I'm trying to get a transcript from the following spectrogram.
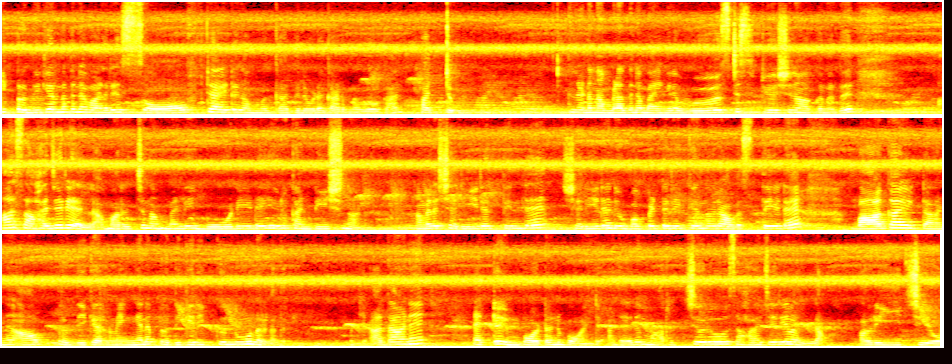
ഈ പ്രതികരണത്തിന് വളരെ സോഫ്റ്റായിട്ട് നമുക്ക് അതിലൂടെ കടന്നു പോകാൻ പറ്റും. അല്ലാണ്ട് നമ്മളതിനെ ഭയങ്കര വേസ്റ്റ് സിറ്റുവേഷൻ ആക്കുന്നത്. ആ സാഹചര്യമല്ല. മറിച്ച് നമ്മളുടെ ഈ ബോഡിയുടെ ഒരു കണ്ടീഷനാണ് നമ്മളെ ശരീരത്തിന്റെ ശരീരം രൂപപ്പെട്ടിരിക്കുന്ന ഒരു അവസ്ഥയുടെ ഭാഗമായിട്ടാണ് ആ പ്രതികരണം എങ്ങനെ പ്രതികരിക്കുന്നു എന്നുള്ളത്. ഓക്കെ അതാണ് ഏറ്റവും ഇമ്പോർട്ടന്റ് പോയിന്റ് അതായത് മറിച്ചൊരു സാഹചര്യമല്ല. ആ ഒരു ഈച്ചയോ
